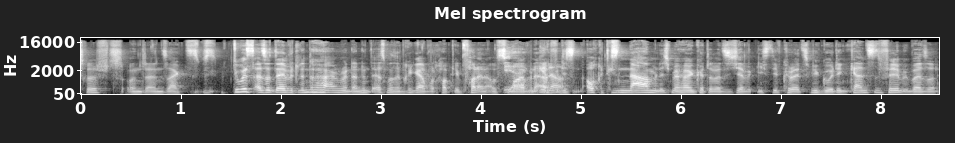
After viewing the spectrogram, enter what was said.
trifft und dann sagt, du bist also David Lindenhagen und dann nimmt er erstmal seinen Ring ab und haut ihm voll einen aufs Maul, ja, wenn er genau. einfach diesen, auch diesen Namen nicht mehr hören könnte, weil sich ja wirklich Steve Carells Figur den ganzen Film über so,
